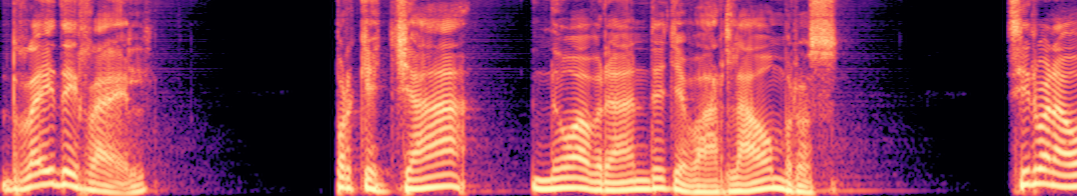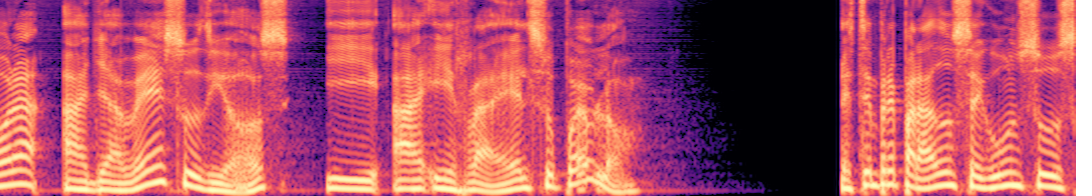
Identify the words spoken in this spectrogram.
rey de Israel, porque ya no habrán de llevarla a hombros. Sirvan ahora a Yahvé su Dios y a Israel su pueblo. Estén preparados según sus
